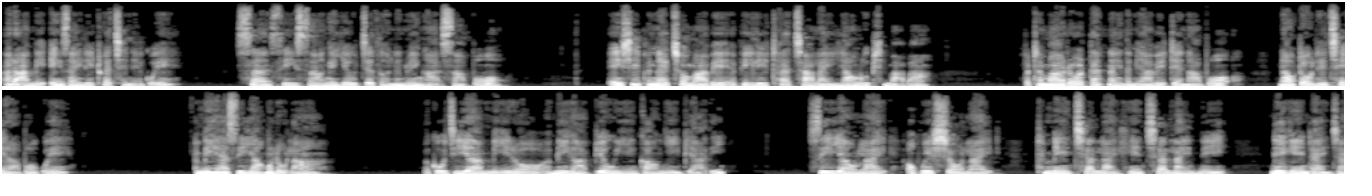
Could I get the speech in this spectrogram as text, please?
အဲ့ဒါ အမေ အိမ်ဆိုင်လေး ထွက်ချင်တယ်ကွယ် ဆန်စီစား ငရုတ်ကျက်သွန်နွင်းကအစပေါ့ အိမ်ရှိဖက်နှက်ချွတ်မှာပဲ အဖေလေးထတ်ချလိုက်ရောင်းလို့ဖြစ်မှာပါ ပထမတော့တတ်နိုင်သမျှပဲတင်တာပေါ့နောက်တော့လဲချဲ့တာပေါ့ကွယ်အမေကဈေးရောက်မလို့လားအကိုကြီးကမေးတော့အမေကပြုံးရင်ကောင်းကြီးပြသည်ဈေးရောက်လိုက်အဝတ်လျှော်လိုက်ထမင်းချက်လိုက်ဟင်းချက်လိုက်နဲ့နေကင်းတိုင်ကြရ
